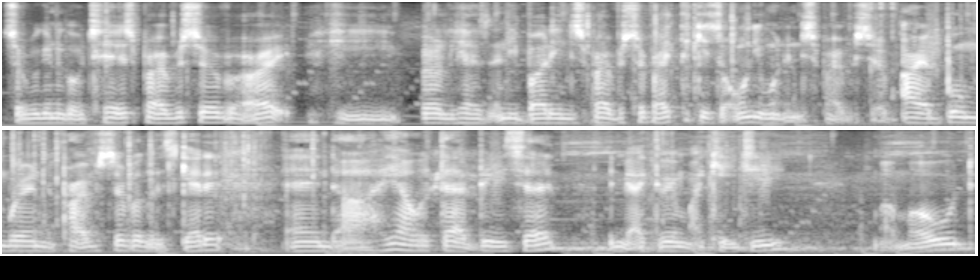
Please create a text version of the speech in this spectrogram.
So we're gonna go to his private server, alright? He barely has anybody in his private server. I think he's the only one in his private server. Alright, boom, we're in the private server. Let's get it. And uh, yeah, with that being said, let me activate my KG, my mode,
